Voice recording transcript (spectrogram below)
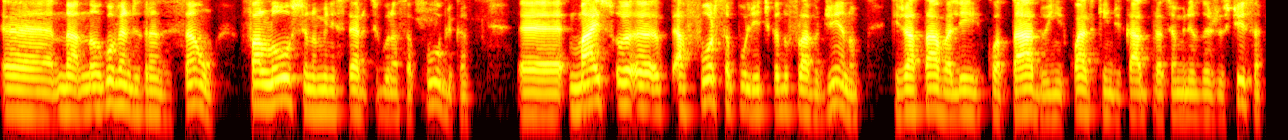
é, na, no governo de transição falou-se no Ministério de Segurança Pública, é, mas uh, a força política do Flávio Dino, que já estava ali cotado e quase que indicado para ser o ministro da Justiça,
